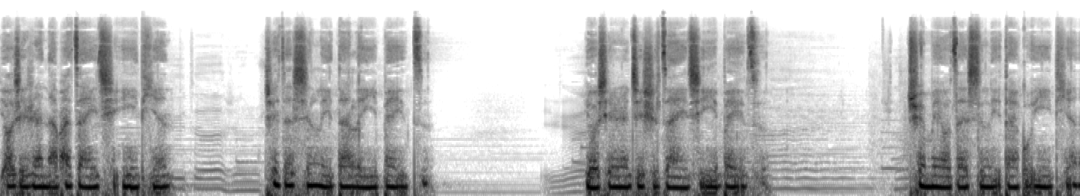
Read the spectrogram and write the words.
有些人哪怕在一起一天，却在心里待了一辈子；有些人即使在一起一辈子，却没有在心里待过一天。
